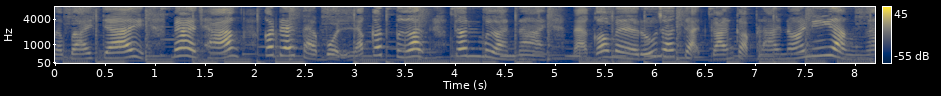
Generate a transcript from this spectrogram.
สบายใจ แม่ช้างก็ได้แต่บ่นแล้วก็เตือน จนเบื่อหน่าย แต่ก็ไม่รู้จะจัดการกับพลายน้อยนี้อย่างไง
